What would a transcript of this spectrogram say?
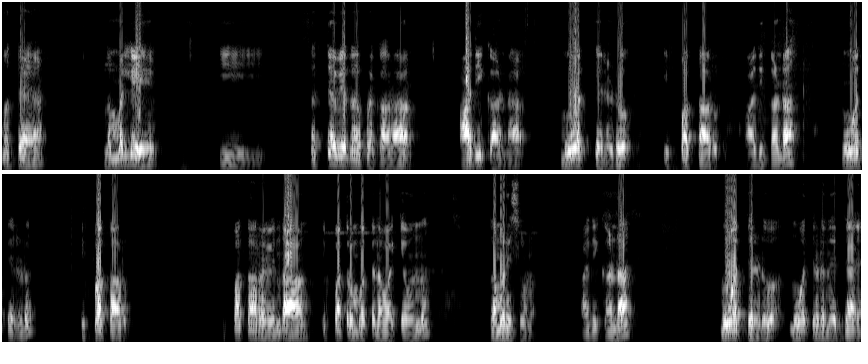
ಮತ್ತೆ ನಮ್ಮಲ್ಲಿ ಈ ಸತ್ಯವೇದ ಪ್ರಕಾರ ಆದಿಕಾಂಡ ಮೂವತ್ತೆರಡು ಇಪ್ಪತ್ತಾರು. ಆದಿಕಾಂಡ ಮೂವತ್ತೆರಡು, ಇಪ್ಪತ್ತಾರು. ಇಪ್ಪತ್ತಾರರಿಂದ ಇಪ್ಪತ್ತೊಂಬತ್ತನೇ ವಾಕ್ಯವನ್ನು ಗಮನಿಸೋಣ. ಆದಿಕಾಂಡ ಮೂವತ್ತೆರಡು, ಮೂವತ್ತೆರಡನೇ ಅಧ್ಯಾಯ,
